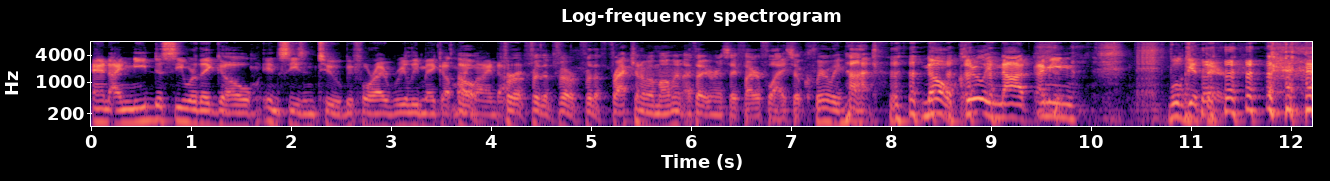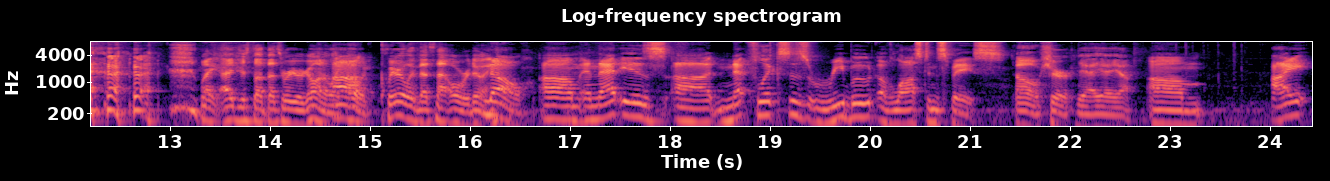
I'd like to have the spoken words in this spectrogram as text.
and I need to see where they go in season two before I really make up my oh, mind on for it. for the for, for the fraction of a moment, I thought you were going to say Firefly. So clearly not. No, clearly not. I mean, we'll get there. like I just thought that's where you were going. I'm like, Uh, oh, clearly that's not what we're doing. No, um, and that is uh, Netflix's reboot of Lost in Space. Oh, sure. Yeah, yeah, yeah. Um, I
